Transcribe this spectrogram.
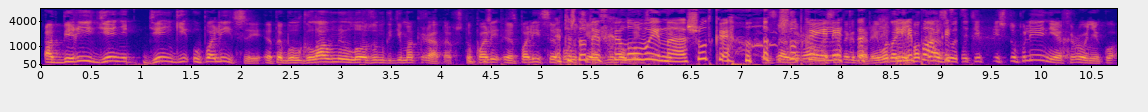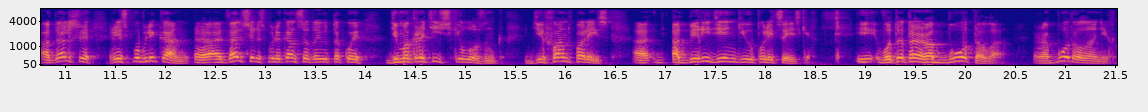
«Отбери денег, деньги у полиции». Это был главный лозунг демократов, что поли, э, полиция Это что-то из Хэллоуина, шутка? шутка или и так далее. И вот они показывают эти преступления, хронику, а дальше, республикан, а дальше республиканцы дают такой демократический лозунг «Defund police», «Отбери деньги у полицейских». И вот это работало работал на них.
